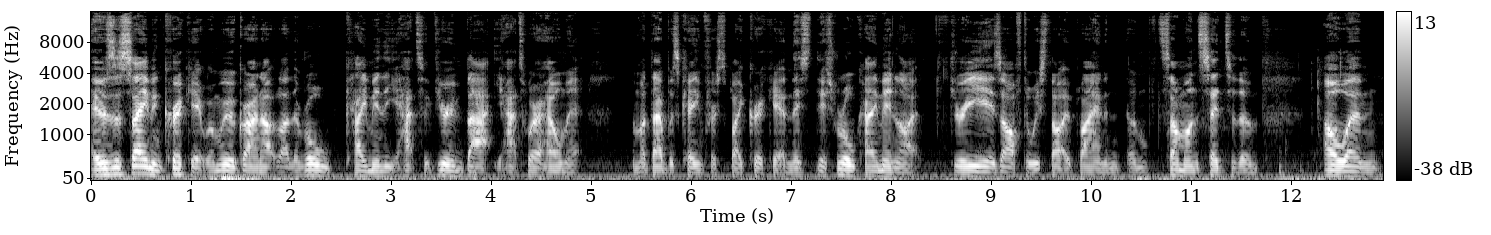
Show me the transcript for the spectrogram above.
it was the same in cricket when we were growing up. Like the rule came in that you had to, if you're in bat, you had to wear a helmet. And my dad was keen for us to play cricket, and this this rule came in like three years after we started playing. And, and someone said to them, "Oh, um,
